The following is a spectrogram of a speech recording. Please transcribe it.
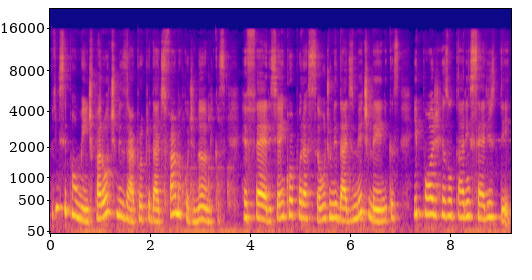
principalmente para otimizar propriedades farmacodinâmicas, refere-se à incorporação de unidades metilênicas e pode resultar em séries de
